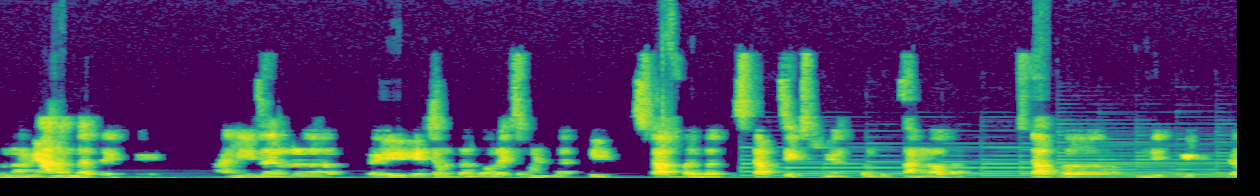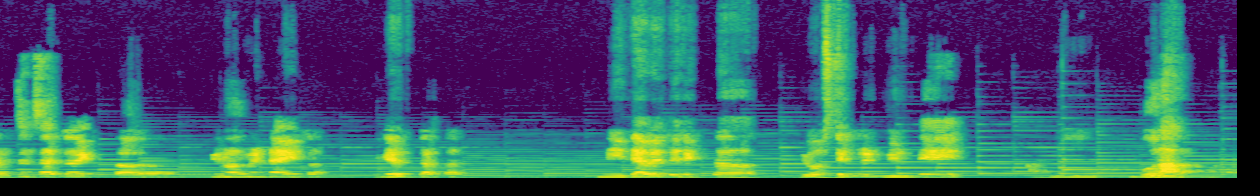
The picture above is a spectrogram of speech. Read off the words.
म्हणून आम्ही आनंदात आहे. आणि जर याच्याबद्दल बोलायचं म्हटलं की स्टाफबद्दल स्टाफचा एक्सपिरियन्स पण खूप चांगला होता. स्टाफ म्हणजे घरच्यांसारखं एक एन्व्हायरमेंट आहे इथं. हेल्प करतात. आणि त्या व्यतिरिक्त व्यवस्थित ट्रीटमेंट ते आणि गुण आला आम्हाला.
